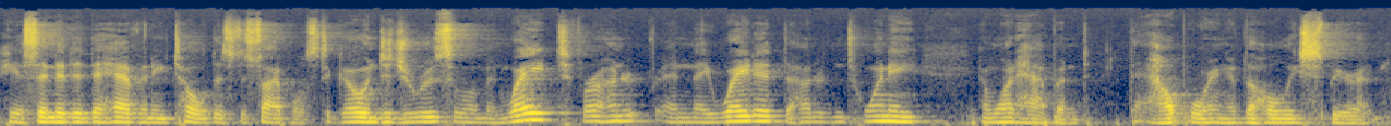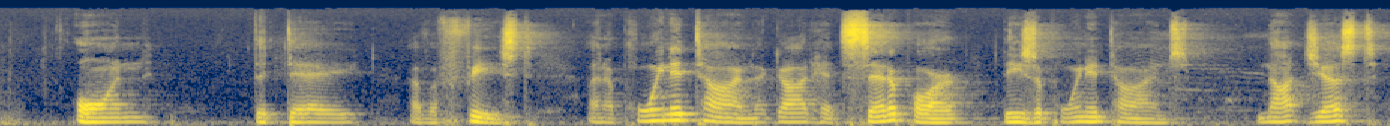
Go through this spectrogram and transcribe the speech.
He ascended into heaven. He told his disciples to go into Jerusalem and wait for 100, and they waited, the 120. And what happened? The outpouring of the Holy Spirit on the day of a feast, an appointed time that God had set apart, these appointed times, not just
